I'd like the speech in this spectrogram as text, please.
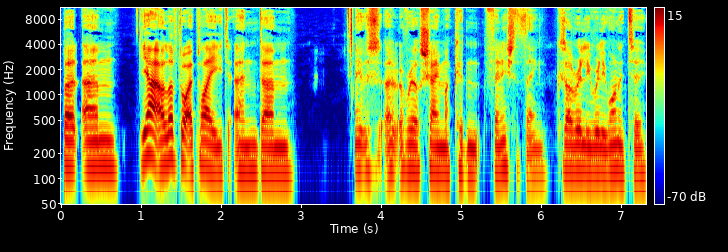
But um, yeah, I loved what I played, and um, it was a, a real shame I couldn't finish the thing because I really, really wanted to.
